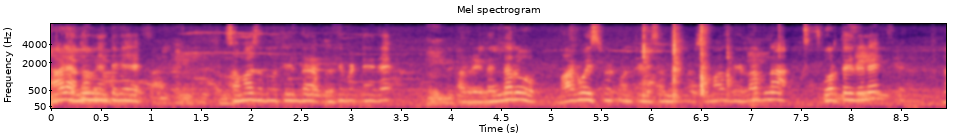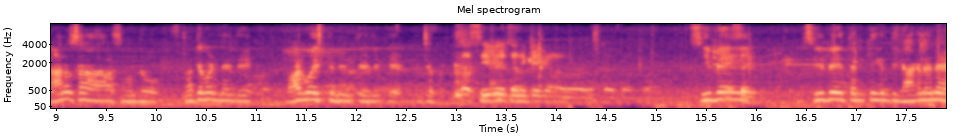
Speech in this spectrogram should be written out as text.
ನಾಳೆ ಹನ್ನೊಂದು ಗಂಟೆಗೆ ಸಮಾಜದ ವತಿಯಿಂದ ಪ್ರತಿಭಟನೆ ಇದೆ. ಆದರೆ ಇಲ್ಲೆಲ್ಲರೂ ಭಾಗವಹಿಸಬೇಕು ಅಂತೇಳಿ ಸಂದರ್ಭ ಸಮಾಜದ ಎಲ್ಲರನ್ನ ಕೋರ್ತಾ ಇದ್ದೇನೆ. ನಾನು ಸಹ ಒಂದು ಪ್ರತಿಭಟನೆಯಲ್ಲಿ ಭಾಗವಹಿಸ್ತೀನಿ ಅಂತ ಹೇಳಲಿಕ್ಕೆ ಇಚ್ಛೆಪಡ್ತೀನಿ. ಸಿಬಿಐ ತನಿಖೆಗೆ ನಾವು ಇಷ್ಟ ಆಯ್ತು? ಅಂತ. C B I. C B I ತನಿಖೆಗಿಂತ ಈಗಾಗಲೇ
